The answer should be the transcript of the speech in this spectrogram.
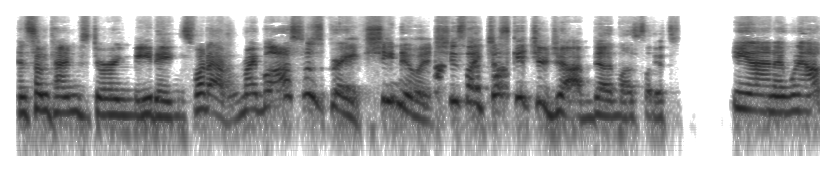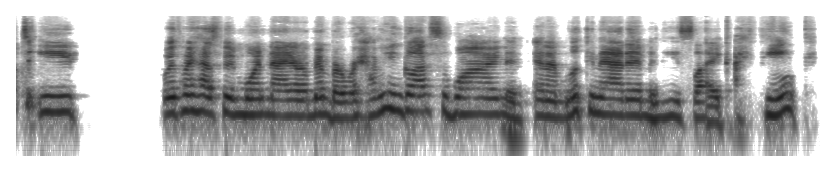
And sometimes during meetings, whatever. My boss was great. She knew it. She's like, just get your job done, Leslie. And I went out to eat with my husband one night. I remember we're having a glass of wine and, and I'm looking at him and he's like, I think,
